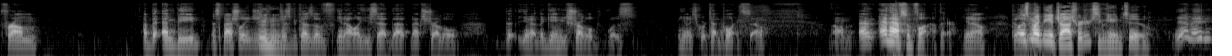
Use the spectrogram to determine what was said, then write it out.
from a bit Embiid, especially just just because of you know, like you said, that that struggle, the, you know, the game he struggled was he only scored ten points, so um, and and have some fun out there, you know. Well, this might be a Josh Richardson game too. Yeah, maybe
